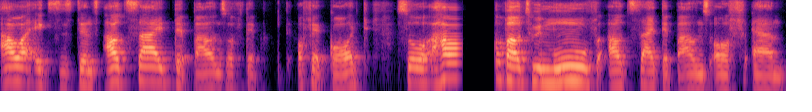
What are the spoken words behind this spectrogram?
our existence outside the bounds of the of a god? So how about we move outside the bounds of um,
